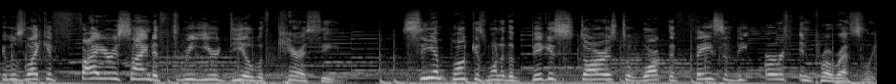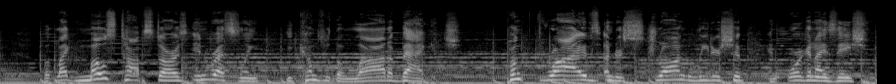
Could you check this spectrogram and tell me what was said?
it was like if Fire signed a three year deal with kerosene. CM Punk is one of the biggest stars to walk the face of the earth in pro wrestling. But like most top stars in wrestling, he comes with a lot of baggage. Punk thrives under strong leadership and organization.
